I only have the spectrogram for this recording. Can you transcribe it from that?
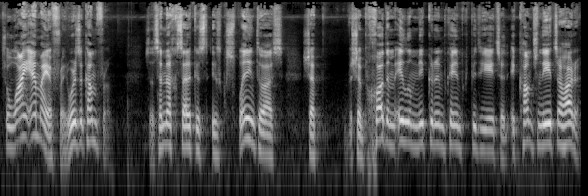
So why am I afraid? Where does it come from? So Tzemach Tzedek is, is explaining to us. It comes from the Yetzer Hara.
